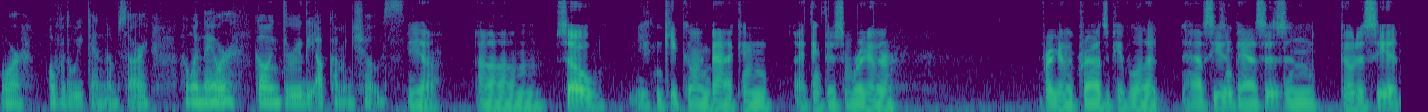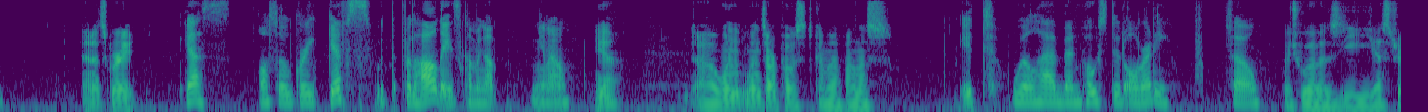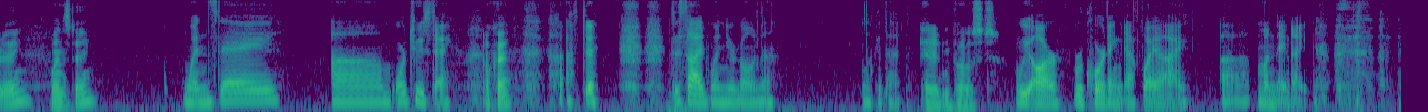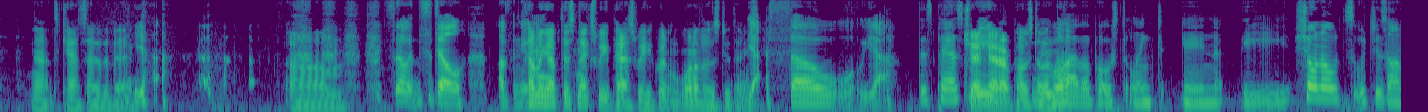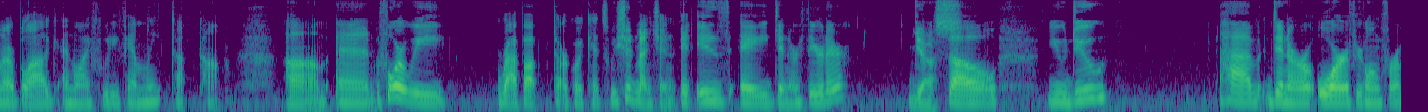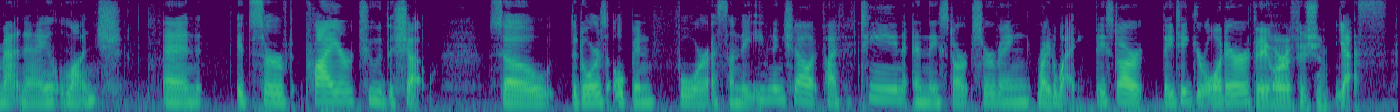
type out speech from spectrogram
or over the weekend. I'm sorry, when they were going through the upcoming shows. Yeah. Um, so you can keep going back, and I think there's some regular, regular crowds of people that have season passes and go to see it, and it's great. Yes, also great gifts with for the holidays coming up. You know, Yeah. Uh, when when's our post coming up on this? it will have been posted already. So Which was yesterday, Wednesday. Wednesday um, or Tuesday. Okay. have to decide when you're going to look at that. Edit and post. We are recording FYI uh, Monday night. Now it's cats out of the bag. yeah. Um, So it's still up in the coming air. up this next week, past week, one of those two things. Yes. So yeah, this past Check week out our post we on will that. have a post linked in the show notes, which is on our blog nyfoodiefamily.com. Um, and before we wrap up to our quick hits, we should mention it is a dinner theater. Yes. So you do have dinner, or if you're going for a matinee, lunch, and it's served prior to the show. So the doors open for a Sunday evening show at 5:15 and they start serving right away. They start they take your order. they are efficient. Yes.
